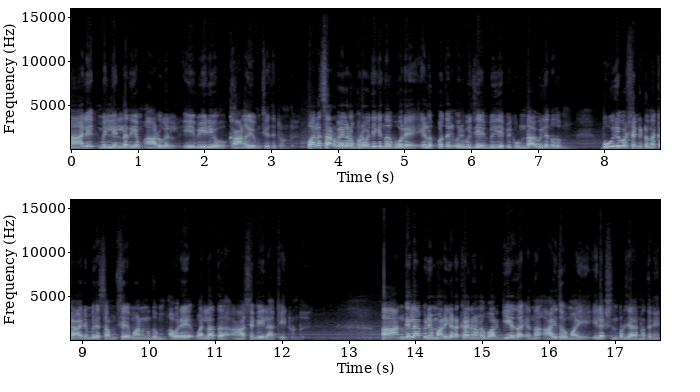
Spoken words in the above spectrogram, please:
നാല് മില്യണിലധികം ആളുകൾ ഈ വീഡിയോ കാണുകയും ചെയ്തിട്ടുണ്ട്. പല സർവേകളും പ്രവചിക്കുന്നത് പോലെ എളുപ്പത്തിൽ ഒരു വിജയം ബി ജെ പിക്ക് ഉണ്ടാവില്ലെന്നതും ഭൂരിപക്ഷം കിട്ടുന്ന കാര്യം വരെ സംശയമാണെന്നതും അവരെ വല്ലാത്ത ആശങ്കയിലാക്കിയിട്ടുണ്ട്. ആ അങ്കലാപ്പിനെ മറികടക്കാനാണ് വർഗീയത എന്ന ആയുധവുമായി ഇലക്ഷൻ പ്രചാരണത്തിന്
